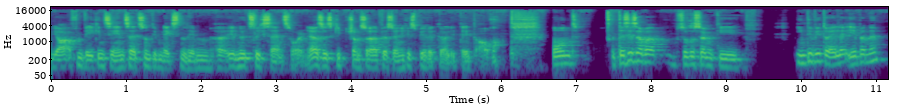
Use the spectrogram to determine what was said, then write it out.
ja, auf dem Weg ins Jenseits und im nächsten Leben äh, nützlich sein sollen. Ja, also es gibt schon so eine persönliche Spiritualität auch. Und das ist aber sozusagen die individuelle Ebene.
